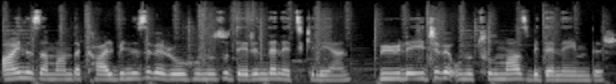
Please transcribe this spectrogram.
aynı zamanda kalbinizi ve ruhunuzu derinden etkileyen, büyüleyici ve unutulmaz bir deneyimdir.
